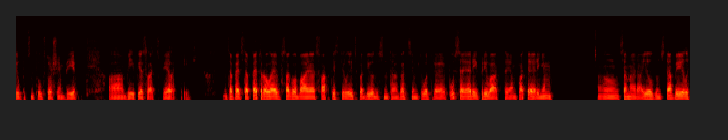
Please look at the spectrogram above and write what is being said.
12,000 bija, bija pieslēgts pie elektrības. Un tāpēc tā petrolēja saglabājās faktiski līdz pat 20. gadsimta otrajai pusē, arī privātajam patēriņam, samērā ilgi un stabili.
